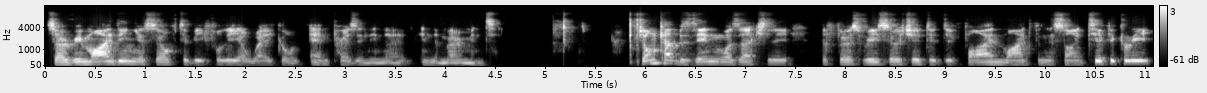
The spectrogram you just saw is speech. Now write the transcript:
So reminding yourself to be fully awake or, and present in the, in the moment. Jon Kabat-Zinn was actually the first researcher to define mindfulness scientifically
